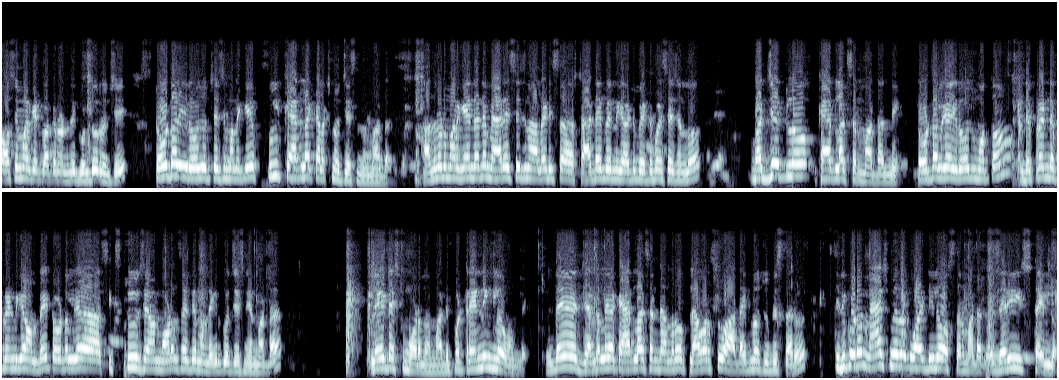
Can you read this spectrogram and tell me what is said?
హౌసింగ్ మార్కెట్ పక్కన ఉంటుంది గుంటూరు నుంచి. టోటల్ ఈ రోజు వచ్చేసి మనకి ఫుల్ క్యాటలాగ్ కలెక్షన్ వచ్చేసింది అనమాట అందులో మనకి ఏంటంటే మ్యారేజ్ సీజన్ ఆల్రెడీ స్టార్ట్ అయిపోయింది కాబట్టి పెట్టుబడి సీజన్లో. బడ్జెట్లో క్యాటలాగ్స్ అన్నమాట అన్ని. టోటల్గా ఈ రోజు మొత్తం డిఫరెంట్ డిఫరెంట్గా ఉంటాయి. టోటల్గా సిక్స్ టు సెవెన్ మోడల్స్ అయితే మన దగ్గరికి వచ్చేసినాయి అనమాట లేటెస్ట్ మోడల్ అనమాట ఇప్పుడు ట్రెండింగ్లో ఉంది. అంటే జనరల్గా క్యాటలాగ్స్ అంటే అందరూ ఫ్లవర్స్ ఆ టైప్లో చూపిస్తారు. ఇది కూడా మ్యాచ్ మీద క్వాలిటీలో వస్తుంది అనమాట జరీ స్టైల్లో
